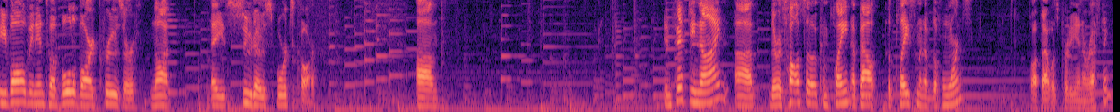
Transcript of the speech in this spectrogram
evolving into a boulevard cruiser, not a pseudo sports car. Um, in 59, uh, there was also a complaint about the placement of the horns. Thought that was pretty interesting.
